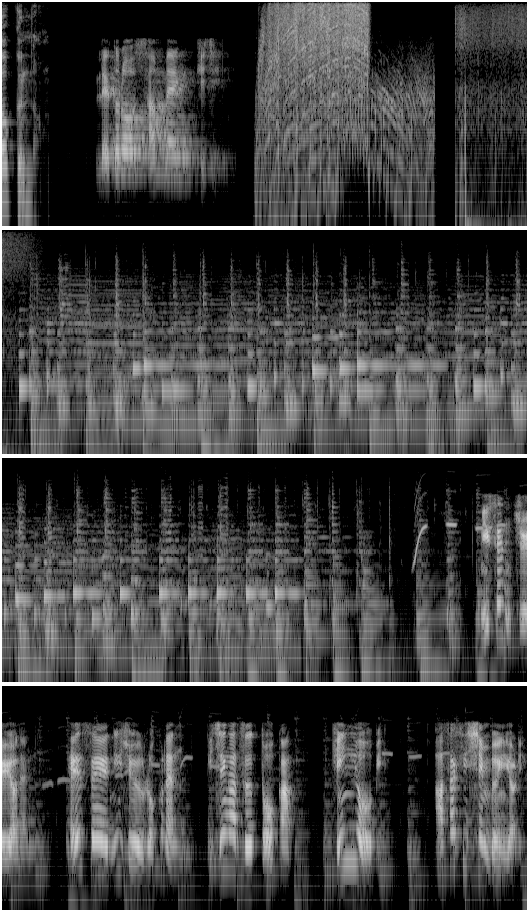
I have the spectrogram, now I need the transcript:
ポックンの。レトロ三面記事。2014年平成26年1月10日金曜日。朝日新聞より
